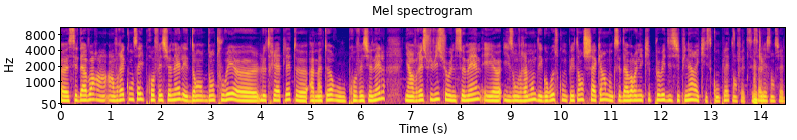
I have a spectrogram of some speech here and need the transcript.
euh, c'est d'avoir un, un vrai conseil professionnel et d'en- d'entourer euh, le triathlète euh, amateur ou professionnel. Il y a un vrai suivi sur une semaine et ils ont vraiment des grosses compétences chacun. Donc c'est d'avoir une équipe pluridisciplinaire et qui se complète en fait. C'est ça l'essentiel.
